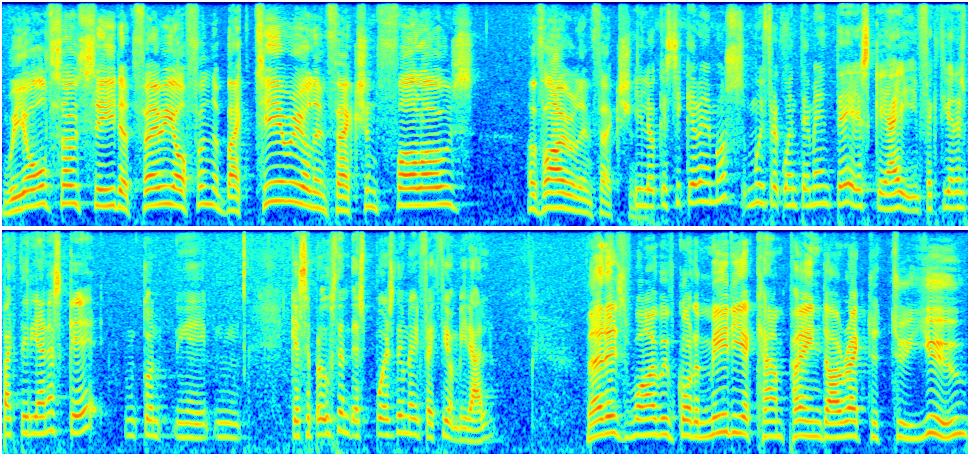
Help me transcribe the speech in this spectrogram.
We also see that very often a bacterial infection follows a viral Y infection. lo que sí que vemos muy frecuentemente es que hay infecciones bacterianas que, mm, con- eh, mm, que se producen después de una infección viral. That is why we've got a media campaign directed to you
